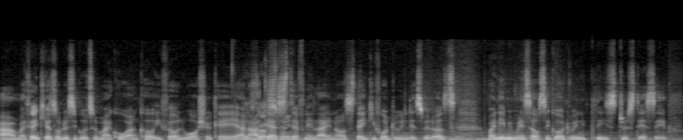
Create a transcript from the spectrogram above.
Um, I thank you as always to go to Michael Uncle Ifeoluwa Osunkeye and Yes, our guest me. Stephanie Linus. Thank you for doing this with us. My name is Elsie Godwin. Please do stay safe.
